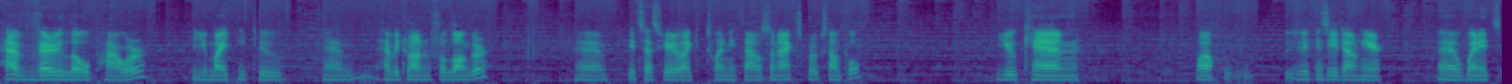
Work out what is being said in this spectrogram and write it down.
have very low power you might need to um, have it run for longer. Um, it says here like 20,000 ACKs for example. You can well you can see down here uh, when it's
